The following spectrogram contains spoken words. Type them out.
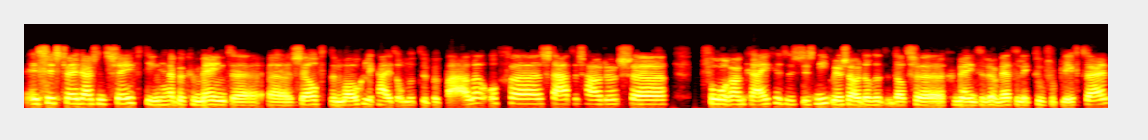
en sinds 2017 hebben gemeenten uh, zelf de mogelijkheid om het te bepalen of uh, statushouders uh, voorrang krijgen. Dus het is niet meer zo dat, het, dat ze gemeenten er wettelijk toe verplicht zijn.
